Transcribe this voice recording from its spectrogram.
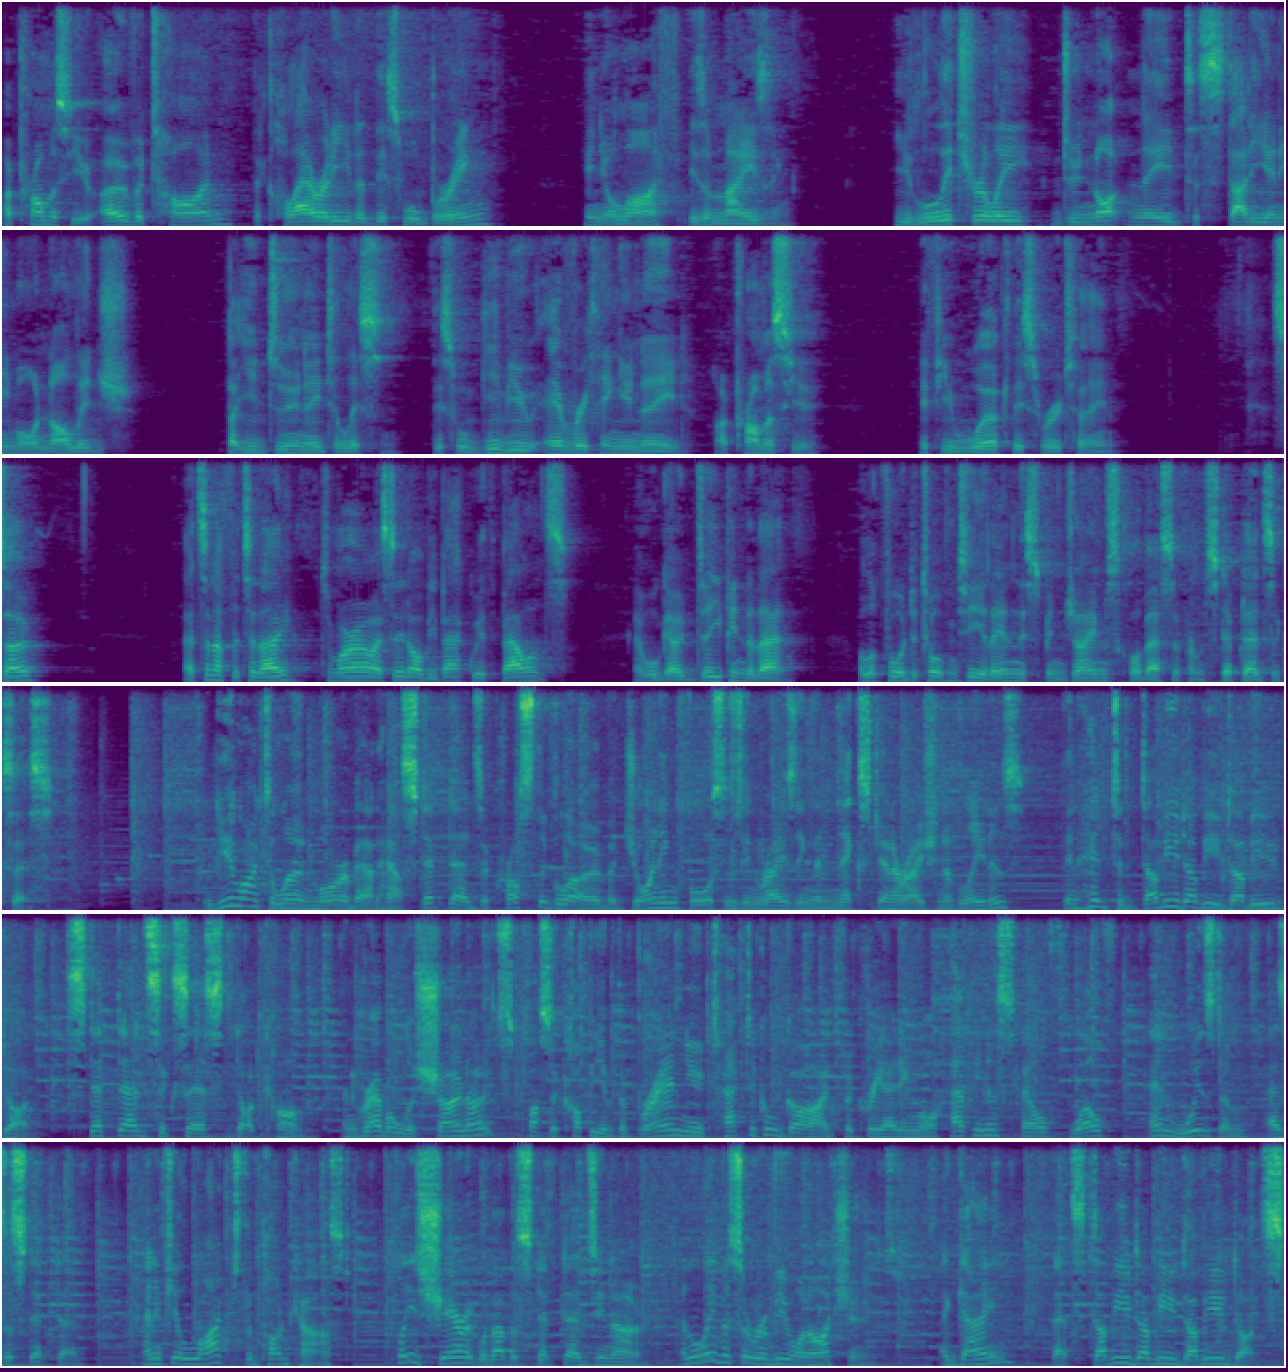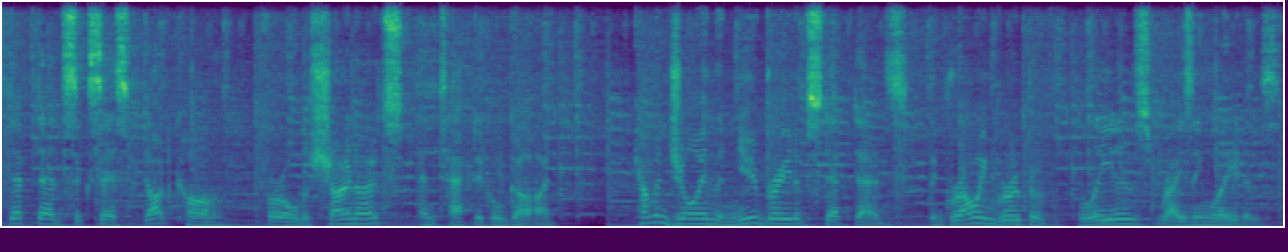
I promise you, over time, the clarity that this will bring in your life is amazing. You literally do not need to study any more knowledge, but you do need to listen. This will give you everything you need, I promise you, if you work this routine. So, That's enough for today. Tomorrow, I said I'll be back with balance and we'll go deep into that. I look forward to talking to you then. This has been James Klobassa from Stepdad Success. Would you like to learn more about how stepdads across the globe are joining forces in raising the next generation of leaders? Then head to www.stepdadsuccess.com and grab all the show notes plus a copy of the brand new tactical guide for creating more happiness, health, wealth, and wisdom as a stepdad. And if you liked the podcast, please share it with other stepdads you know and leave us a review on iTunes. Again, that's www.stepdadsuccess.com for all the show notes and tactical guide. Come and join the new breed of stepdads, the growing group of leaders raising leaders.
